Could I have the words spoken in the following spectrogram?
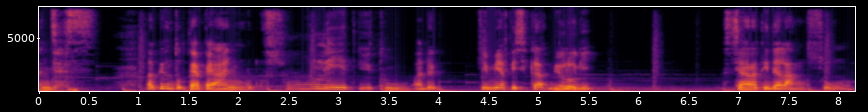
anjas. Tapi untuk TPA-nya sulit gitu. Ada kimia fisika biologi secara tidak langsung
